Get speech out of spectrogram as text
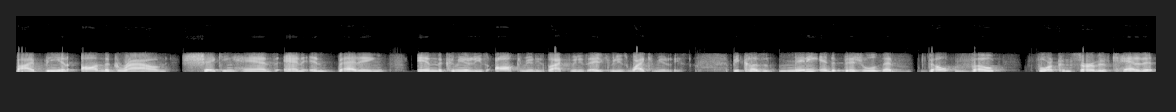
by being on the ground, shaking hands, and embedding in the communities, all communities, black communities, Asian communities, white communities. Because many individuals that don't vote for conservative candidates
